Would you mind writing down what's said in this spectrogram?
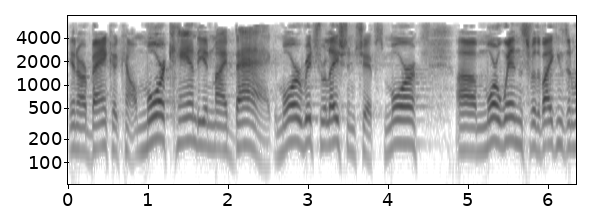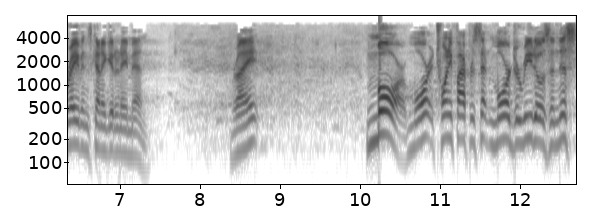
in our bank account, more candy in my bag, more rich relationships, more, uh, more wins for the Vikings and Ravens. Can I get an amen? right? More, more, 25% more Doritos in this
